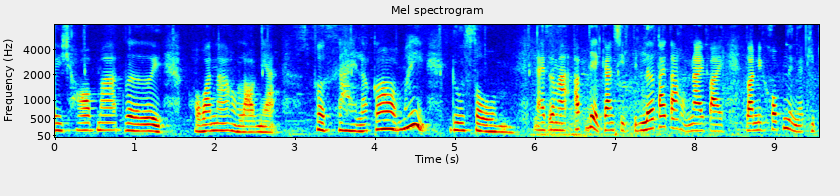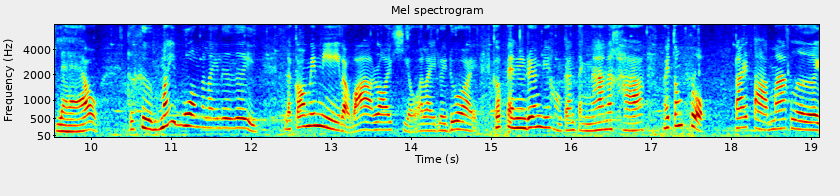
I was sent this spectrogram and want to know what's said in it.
ย ชอบมากเลย เพราะว่าหน้าของเราเนี่ย ดใสแล้วก็ไม่ดูโทรมนายจะมาอัปเดตการฉีดฟิลเลอร์ใต้ตาของนายไป ตอนนี้ครบ1อาทิตย์แล้ว ก็คือไม่บวมอะไรเลย แล้วก็ไม่มีแบบว่ารอยเขียวอะไรเลยด้วย ก็เป็นเรื่องดีของการแต่งหน้านะคะ ไม่ต้องกลบใต้ตามากเลย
